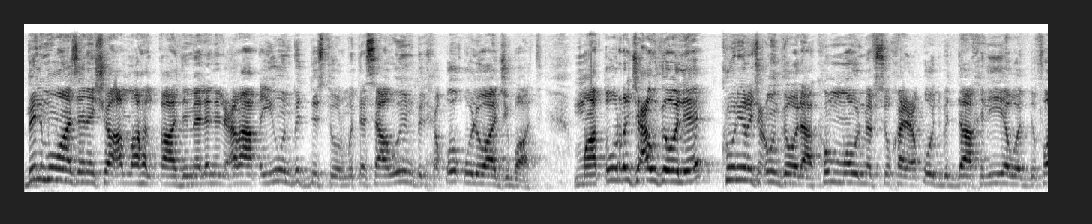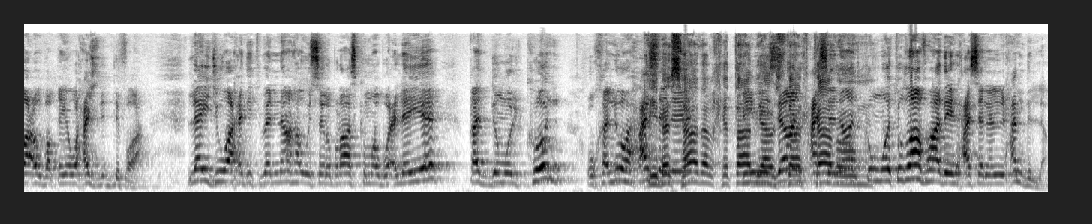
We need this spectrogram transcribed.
بالموازنة إن شاء الله القادمة لأن العراقيون بالدستور متساويين بالحقوق والواجبات. ما طول رجعوا ذولا كون يرجعون ذولاك هم والمفسوخة العقود بالداخلية والدفاع وبقية وحشد الدفاع. لا يجي واحد يتبناها ويصير براسكم أبو علي قدموا الكل وخلوها حسنه بس هذا الخطاب يا أستاذ حسناتكم وتضاف هذه الحسنة الحمد لله.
